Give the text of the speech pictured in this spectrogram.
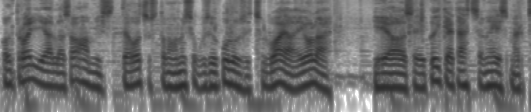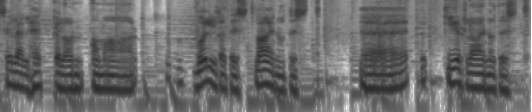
kontrolli alla saamist otsustama, missuguseid kulusid sul vaja ei ole. ja see kõige tähtsam eesmärk sellel hetkel on oma võlgadest, laenudest, kiirlaenudest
